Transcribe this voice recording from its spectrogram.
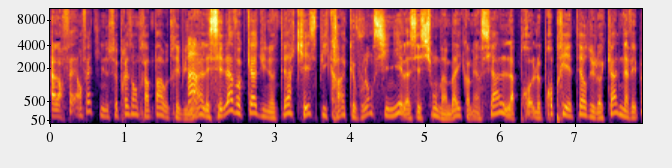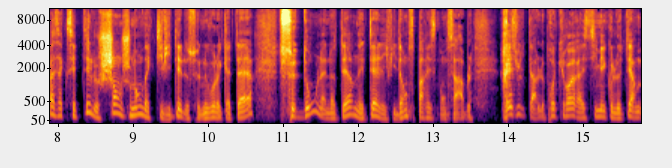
Alors, fait- en fait, il ne se présentera pas au tribunal Ah. et c'est l'avocat du notaire qui expliquera que voulant signer la cession d'un bail commercial, la pro- le propriétaire du local n'avait pas accepté le changement d'activité de ce nouveau locataire, ce dont la notaire n'était à l'évidence pas responsable. Résultat, le procureur a estimé que le terme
